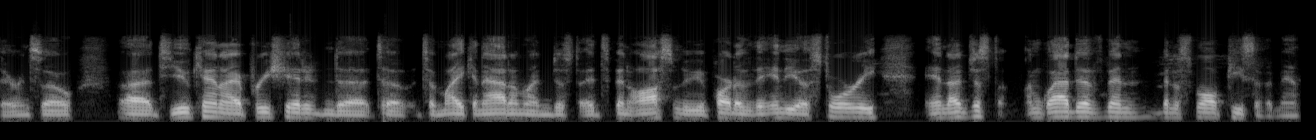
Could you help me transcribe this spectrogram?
there. And so, uh, to you, Ken, I appreciate it, and to, to, to Mike and Adam, I'm just it's been awesome to be a part of the Indio story, and I'm just I'm glad to have been been a small piece of it, man.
